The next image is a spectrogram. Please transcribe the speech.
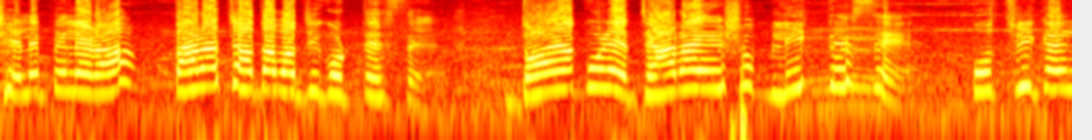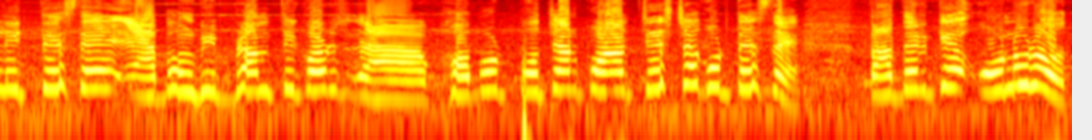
ছেলেপেলেরা, তারা চাঁদাবাজি করতেছে। দয়া করে যারা এসব লিখতেছে, পত্রিকায় লিখতেছে এবং বিভ্রান্তিকর খবর প্রচার করার চেষ্টা করতেছে, তাদেরকে অনুরোধ,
